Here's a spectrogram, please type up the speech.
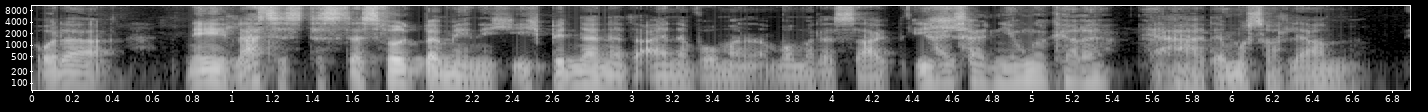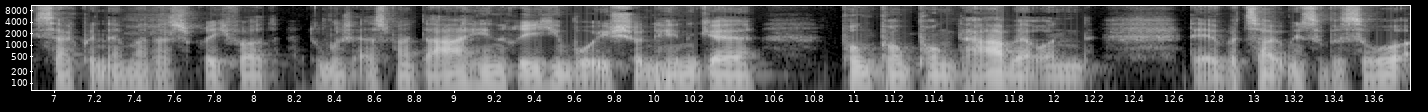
oder nee, lass es, das, das wirkt bei mir nicht. Ich bin da nicht einer, wo man, wo man das sagt. Er ist Ich, halt ein junger Kerl. ja, der muss doch lernen. Ich sage mir immer das Sprichwort, du musst erstmal dahin riechen, wo ich schon hinge, Punkt, Punkt, Punkt habe. Und der überzeugt mich sowieso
